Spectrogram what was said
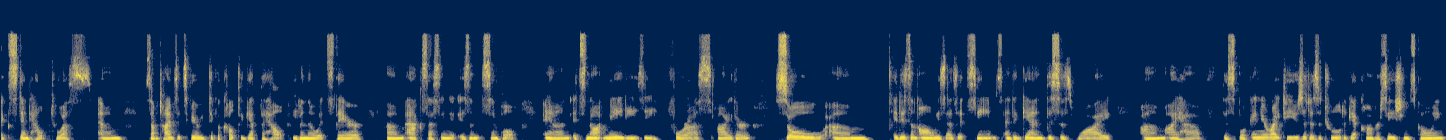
extend help to us, um, sometimes it's very difficult to get the help, even though it's there. Um, accessing it isn't simple and it's not made easy for us either. So um, it isn't always as it seems. And again, this is why um, I have this book. And you're right to use it as a tool to get conversations going,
